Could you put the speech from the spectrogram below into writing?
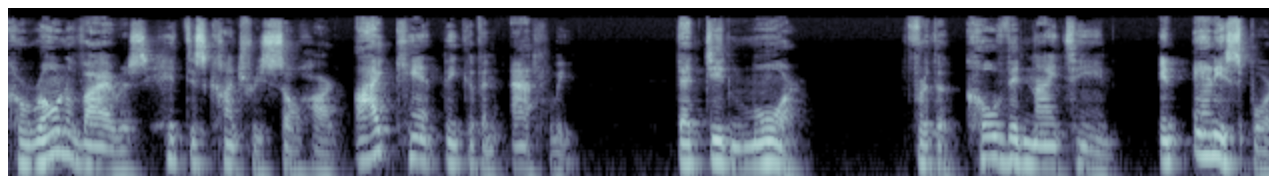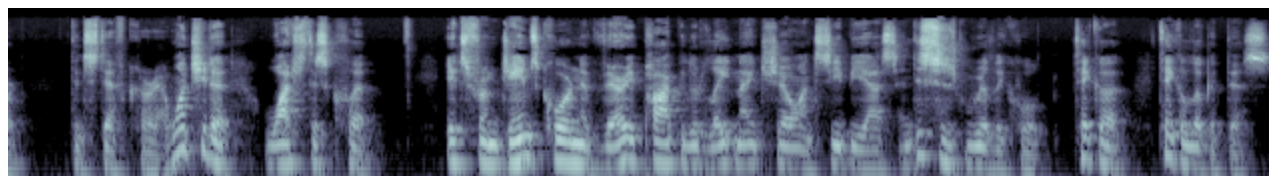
coronavirus hit this country so hard. I can't think of an athlete that did more for the COVID 19 in any sport than Steph Curry. I want you to watch this clip. It's from James Corden, a very popular late night show on CBS, and this is really cool. Take a take a look at this.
